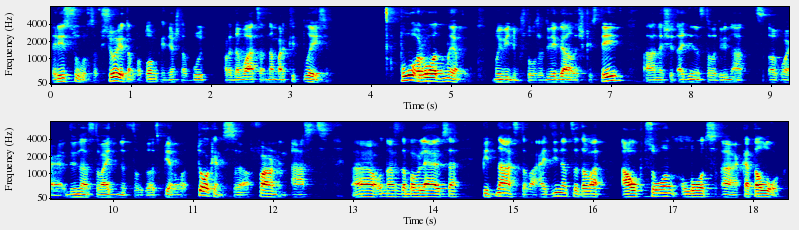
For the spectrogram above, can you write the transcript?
ресурсов. Все это потом, конечно, будет продаваться на маркетплейсе. По roadmap мы видим, что уже две галочки стоит, а, значит, 11, 12, 12, 11, 21 tokens, а, farming assets а, у нас добавляются, 15, 11 аукцион лотс а, каталог.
